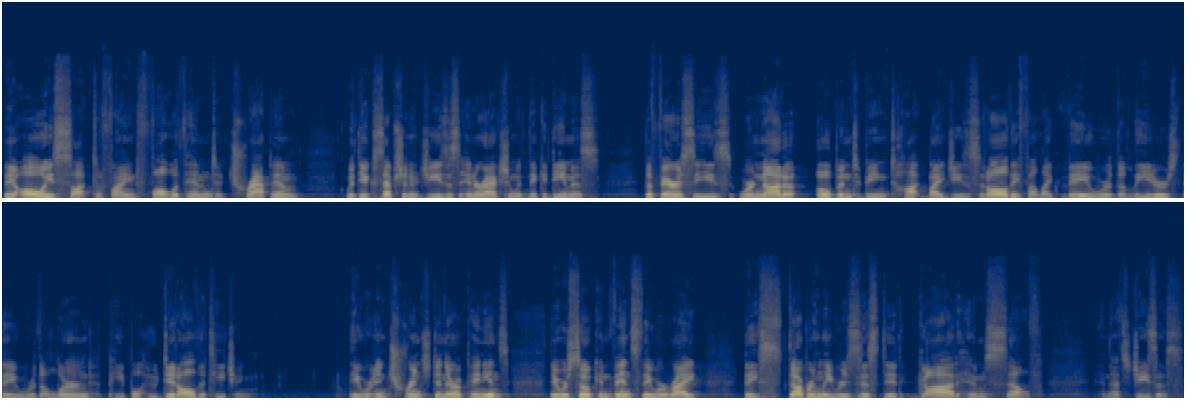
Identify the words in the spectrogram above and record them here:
they always sought to find fault with him, to trap him. With the exception of Jesus' interaction with Nicodemus, the Pharisees were not uh, open to being taught by Jesus at all. They felt like they were the leaders, they were the learned people who did all the teaching. They were entrenched in their opinions. They were so convinced they were right, they stubbornly resisted God Himself, and that's Jesus.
